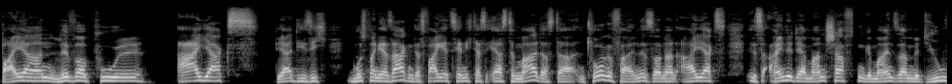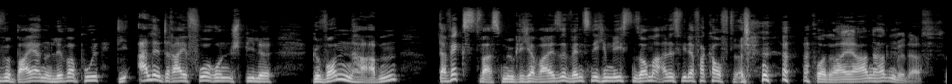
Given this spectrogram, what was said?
Bayern, Liverpool, Ajax, ja, die sich, muss man ja sagen, das war jetzt ja nicht das erste Mal, dass da ein Tor gefallen ist, sondern Ajax ist eine der Mannschaften gemeinsam mit Juve, Bayern und Liverpool, die alle drei Vorrundenspiele gewonnen haben. Da wächst was möglicherweise, wenn es nicht im nächsten Sommer alles wieder verkauft wird. Vor drei Jahren hatten wir das.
